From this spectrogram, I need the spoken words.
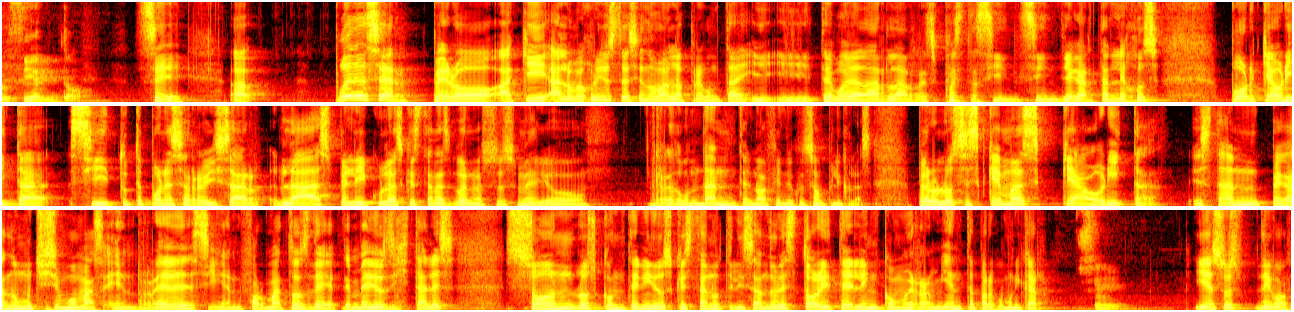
lo siento. Sí. Ah, puede ser, pero aquí a lo mejor yo estoy haciendo mal la pregunta y, y te voy a dar la respuesta sin, sin llegar tan lejos. Porque ahorita, si tú te pones a revisar las películas que están. Bueno, eso es medio redundante, ¿no? A fin de cuentas son películas. Pero los esquemas que ahorita están pegando muchísimo más en redes y en formatos de, de medios digitales son los contenidos que están utilizando el storytelling como herramienta para comunicar. Sí, Y eso es, digo,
